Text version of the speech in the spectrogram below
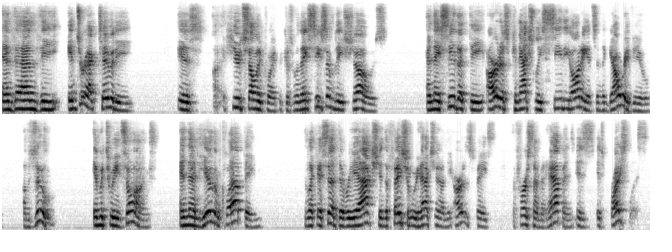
And then the interactivity is a huge selling point because when they see some of these shows and they see that the artist can actually see the audience in the gallery view of Zoom in between songs and then hear them clapping, and like I said, the reaction, the facial reaction on the artist's face the first time it happens is is priceless.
